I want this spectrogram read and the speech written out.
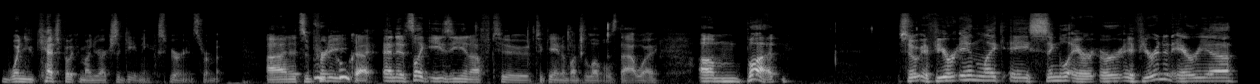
when you catch Pokemon, you're actually gaining experience from it, uh, and it's a pretty Okay. and it's like easy enough to to gain a bunch of levels that way. Um, but so if you're in like a single area, or if you're in an area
